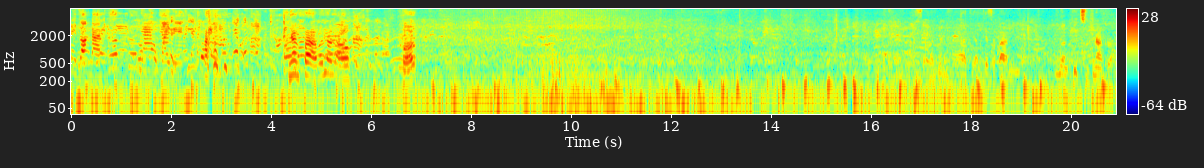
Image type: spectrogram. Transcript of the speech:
ในจ้องใดออกไปแม่ที่ๆ ย่างป่ามาเรื่องเอา ขอสวัสดีค่ะที่เทศบาลเมืองกุชินารา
